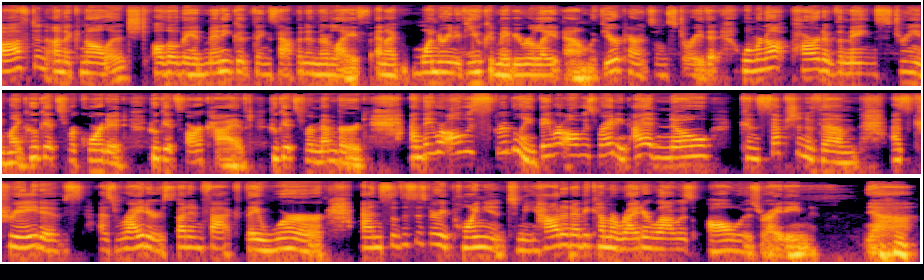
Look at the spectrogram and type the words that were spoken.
often unacknowledged, although they had many good things happen in their life. And I'm wondering if you could maybe relate, um, with your parents' own story that when we're not part of the mainstream, like who gets recorded, who gets archived, who gets remembered. And they were always scribbling. They were always writing. I had no conception of them as creatives, as writers, but in fact they were. And so this is very poignant to me. How did I become a writer? Well, I was always writing. Yeah.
